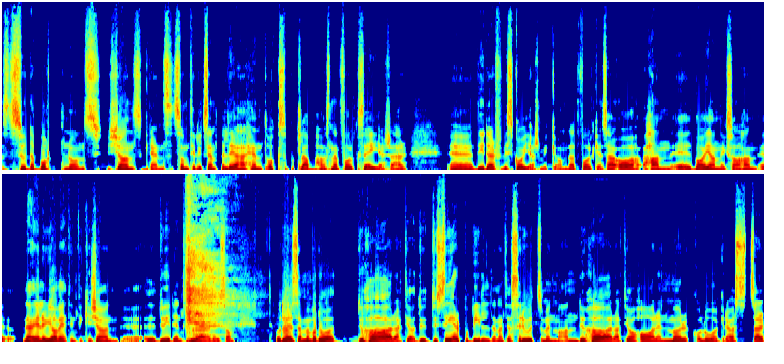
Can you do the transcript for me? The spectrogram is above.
sudda bort någons könsgräns, som till exempel, det har hänt också på Clubhouse när folk säger så här, det är därför vi skojar så mycket om det, att folk är så här, "Åh, han, eh, vad Jannik sa, han, eh, eller jag vet inte vilken kön eh, du identifierar dig som. Och då är det så här, men vadå, du hör att jag, du, du ser på bilden att jag ser ut som en man, du hör att jag har en mörk och låg röst. Så här,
